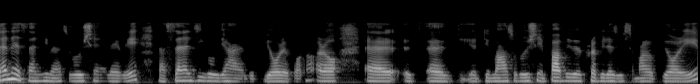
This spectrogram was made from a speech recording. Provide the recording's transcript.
လက်နဲ့စမ်းကြည့်မှဆိုလို့ရှိရင်လည်းပဲဒါစမ်းကြည့်လို့ရတယ်လို့ပြောတယ်ပေါ့နော်အဲ့တော့အဲအဲဒီမှာဆိုလို့ရှိရင် palpable crepitus ဆိုကျွန်တော်တို့ပြောတယ်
